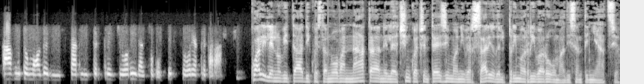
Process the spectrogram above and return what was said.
ha avuto modo di star lì per tre giorni dal suo confessore a prepararsi. Quali le novità di questa nuova annata nel cinquecentesimo anniversario del primo arrivo a Roma di Sant'Ignazio?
